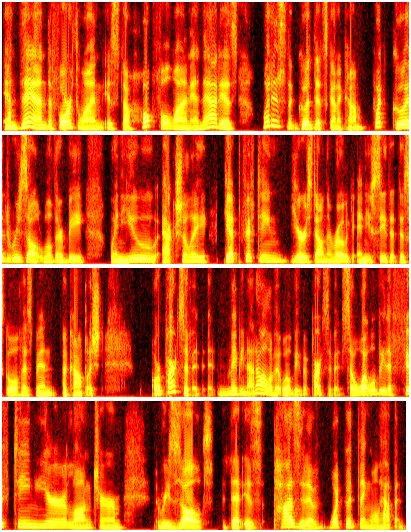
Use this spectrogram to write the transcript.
And then the fourth one is the hopeful one, and that is what is the good that's going to come? What good result will there be when you actually get 15 years down the road and you see that this goal has been accomplished? Or parts of it, eh, maybe not all of it will be, but parts of it. So, what will be the 15 year long term result that is positive, what good thing will happen?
